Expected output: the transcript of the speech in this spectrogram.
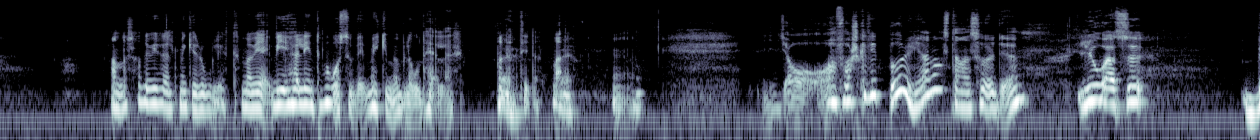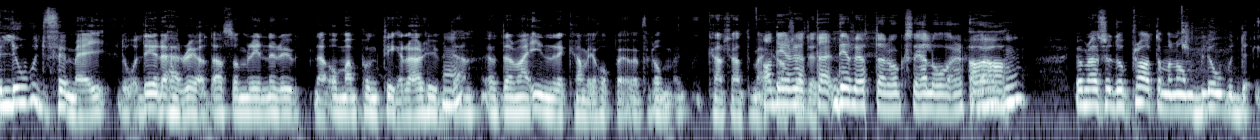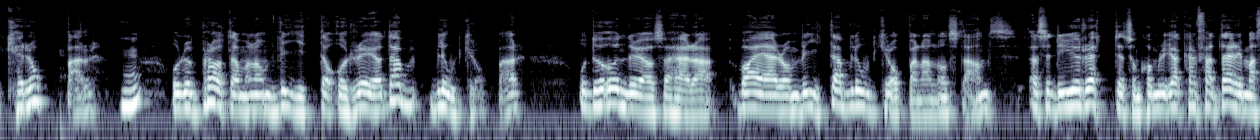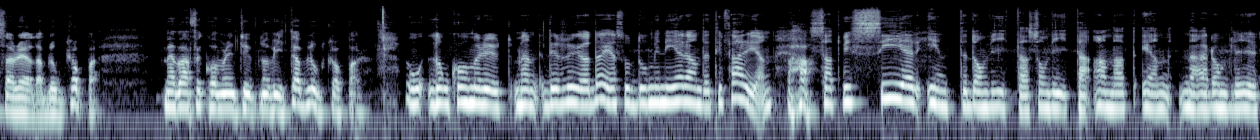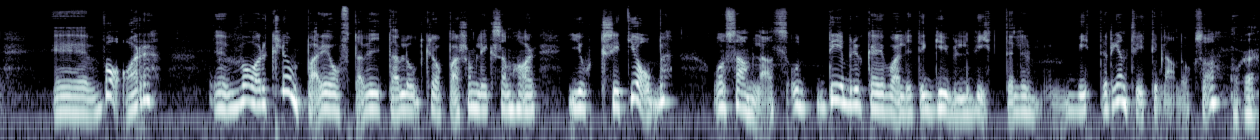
Annars hade vi väldigt mycket roligt. Men vi, vi höll inte på så mycket med blod heller på nej, den tiden. Men, mm. Ja, var ska vi börja någonstans hör du? Jo, alltså Blod för mig då, det är det här röda som rinner ut när, om man punkterar huden. Mm. De här inre kan vi hoppa över för de kanske inte märker. Ja, det är, rött där, det är rött där också, jag lovar. Ja, mm. ja men alltså, då pratar man om blodkroppar. Mm. Och då pratar man om vita och röda blodkroppar. Och då undrar jag så här, vad är de vita blodkropparna någonstans? Alltså det är ju rött som kommer, jag kan fatta, där är massa röda blodkroppar. Men varför kommer det inte ut några vita blodkroppar? De kommer ut, men det röda är så dominerande till färgen Aha. så att vi ser inte de vita som vita annat än när de blir eh, var. Eh, varklumpar är ofta vita blodkroppar som liksom har gjort sitt jobb och samlats. Och det brukar ju vara lite gulvitt eller vitt, rent vitt ibland också. Okay.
